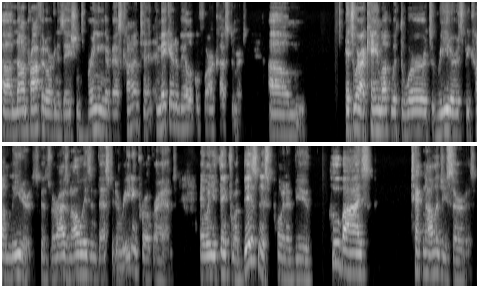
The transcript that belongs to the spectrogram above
um, nonprofit organizations bringing their best content and making it available for our customers. Um, it's where I came up with the words readers become leaders because Verizon always invested in reading programs. And when you think from a business point of view, who buys technology service?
